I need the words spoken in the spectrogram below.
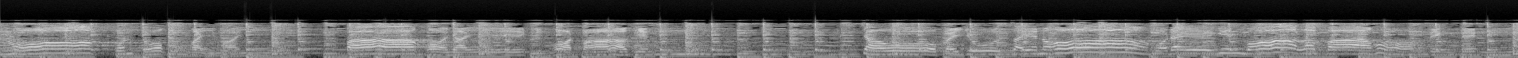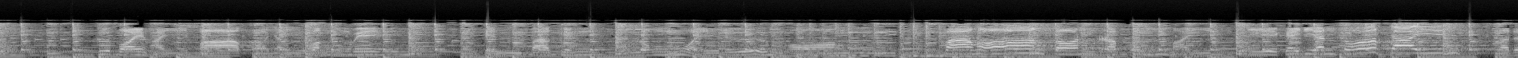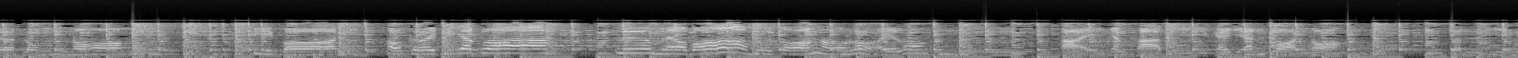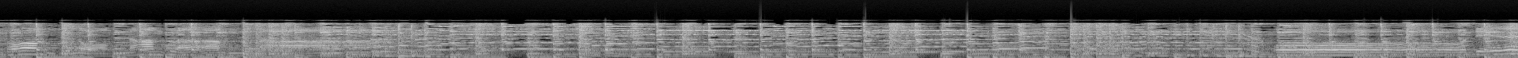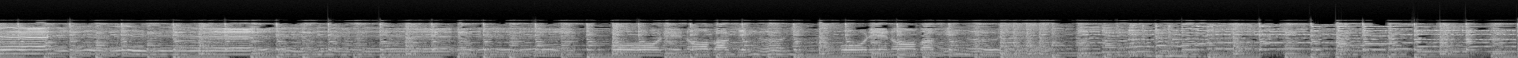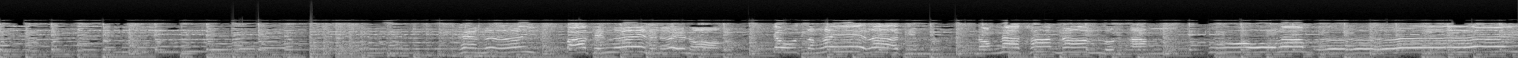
อนหกฝนตกใหม่ใหม่ปลาคอใหญ่กินหอดปลาเข็ม เจ้าไปอยู่ใส่นอบ่ได้ยินบ่ละฟ้าห้องเป่งเป่งคือปล่อยให้ปลาคอใหญ่วังเวงเป็นปลาเข็งลงห้วยลืมห้องฟ้าห้องตอนรับฝนใหม่ที่ ไก่เดียนตกใจสะเดิดลงน้องที่ก่อนเขาเคยเกลียกลอลืมแล้วบ่มือสองเฮาลอยล่องไอายยังขาดที่ไก่เดียนก่อนน้องกินจนอิ่มท้องที่นองน้ำกลาง นอบาเข็งเอ้ยโอเดนอบาเข็งเอ้ยแห้งเอ้ยปลาเข็งเอ้ยนั่นเอ้ยน้อง เจ้าสังไห้ลาทิมน้องหน้าทานน้ำหล่นอังผู้งามเอ้ย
